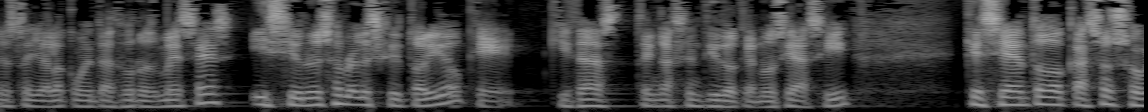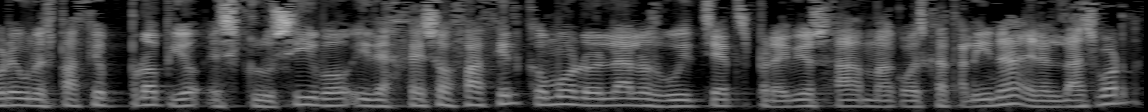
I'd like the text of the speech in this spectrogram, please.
esto ya lo comenté hace unos meses, y si no es sobre el escritorio, que quizás tenga sentido que no sea así, que sea en todo caso sobre un espacio propio, exclusivo y de acceso fácil, como lo eran los widgets previos a macOS Catalina en el dashboard,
